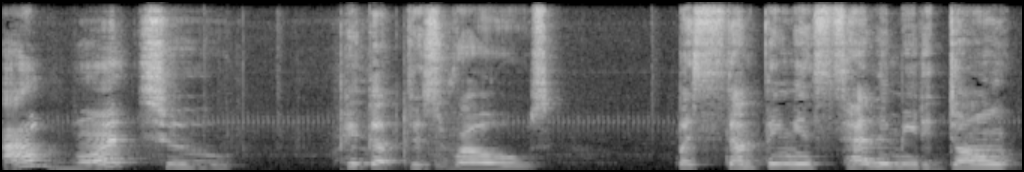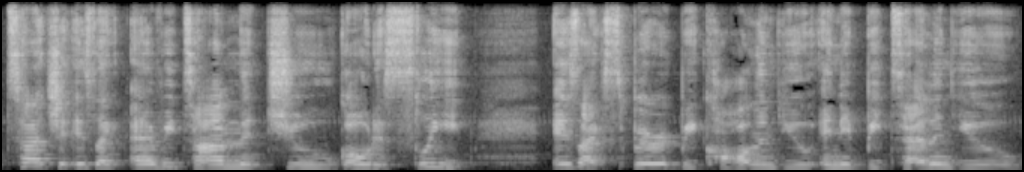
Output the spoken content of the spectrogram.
I want to pick up this rose, but something is telling me to don't touch it. It's like every time that you go to sleep, it's like spirit be calling you and it be telling you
